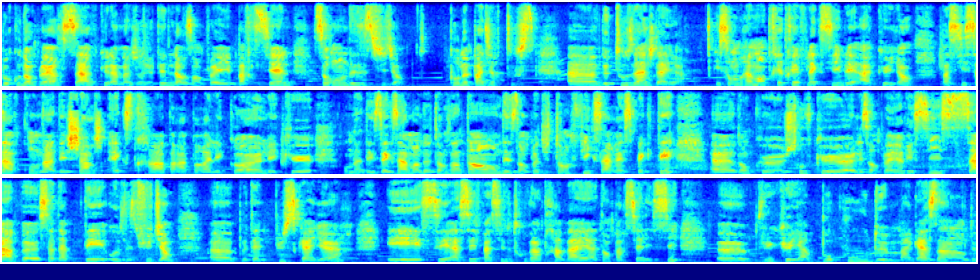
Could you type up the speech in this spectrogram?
beaucoup d'employeurs savent que la majorité de leurs employés partiels seront des étudiants, pour ne pas dire tous, euh, de tous âges d'ailleurs. Ils sont vraiment très très flexibles et accueillants parce qu'ils savent qu'on a des charges extra par rapport à l'école et que on a des examens de temps en temps, des emplois du temps fixes à respecter. Euh, donc euh, je trouve que les employeurs ici savent euh, s'adapter aux étudiants, euh, peut-être plus qu'ailleurs. Et c'est assez facile de trouver un travail à temps partiel ici, euh, vu qu'il y a beaucoup de magasins, de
